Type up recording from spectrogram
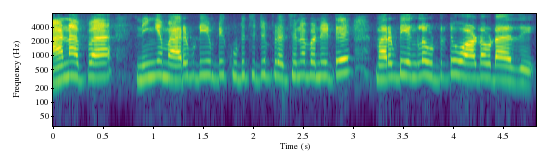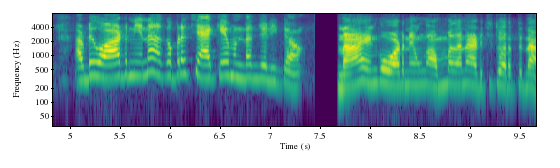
ஆனாப்பா நீங்க மறுபடியும் இப்படி குடிச்சிட்டு பிரச்சனை பண்ணிட்டு மறுபடியும் எங்களை விட்டுட்டு ஓட விடாது. அப்படி ஓடுனீங்கன்னா அதுக்கப்புறம் சேர்க்கவே மாட்டோம்னு சொல்லிட்டோம் நான் எங்க உடனே உங்க அம்மா தானே அடிச்சு துரத்துனா?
